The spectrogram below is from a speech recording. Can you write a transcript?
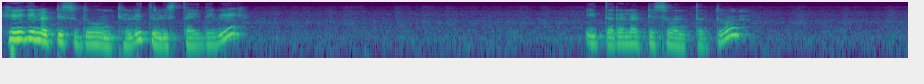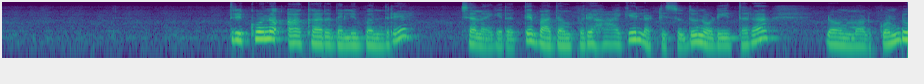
ಹೇಗೆ ಲಟ್ಟಿಸೋದು ಅಂಥೇಳಿ ತಿಳಿಸ್ತಾ ಇದ್ದೀವಿ. ಈ ಥರ ಲಟ್ಟಿಸುವಂಥದ್ದು. ತ್ರಿಕೋನ ಆಕಾರದಲ್ಲಿ ಬಂದರೆ ಚೆನ್ನಾಗಿರುತ್ತೆ. ಬಾದಾಮ್ ಪುರಿ ಹಾಗೆ ಲಟ್ಟಿಸೋದು. ನೋಡಿ, ಈ ಥರ ರೌಂಡ್ ಮಾಡಿಕೊಂಡು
